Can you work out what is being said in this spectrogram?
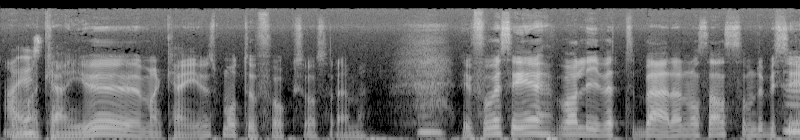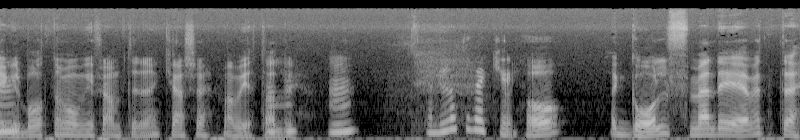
Ja, Men man det. kan, ju, man kan ju småtuffa också sådär. Men Mm. Vi får väl se vad livet bärar någonstans. Om det blir Mm. segelbåt någon gång i framtiden kanske. Man vet aldrig. Mm. Ja, det låter väl kul. Ja, golf, men det är, jag vet inte.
